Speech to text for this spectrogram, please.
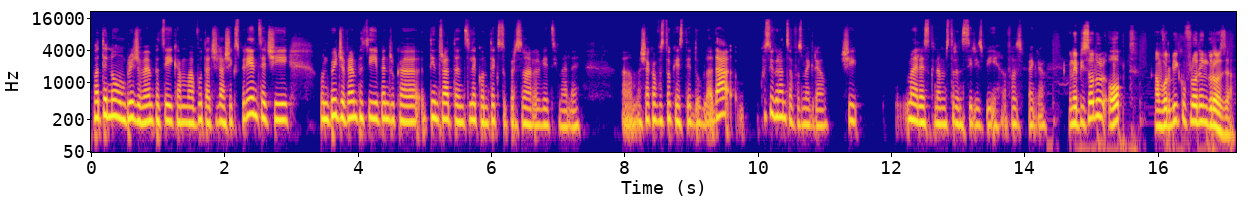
poate nu un bridge of empathy, că am avut aceleași experiențe, ci un bridge of empathy pentru că dintr-o dată înțeleg contextul personal al vieții mele. Um, așa că a fost o chestie dublă. Dar cu siguranță a fost mai greu. Și mai ales când am strâns Series B, a fost mai greu. În episodul 8 am vorbit cu Florin Grozea,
